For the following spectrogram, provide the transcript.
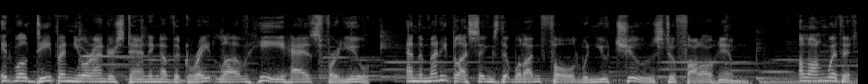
it will deepen your understanding of the great love he has for you and the many blessings that will unfold when you choose to follow him. Along with it,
